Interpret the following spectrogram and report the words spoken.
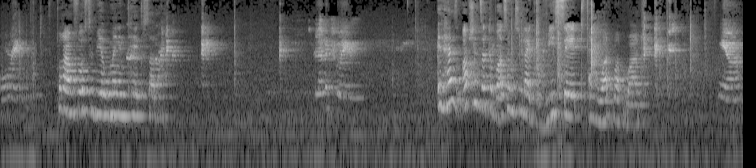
Boring. But I'm supposed to be a woman in tech. It has options at the bottom to like reset and what, what, what. Yeah.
